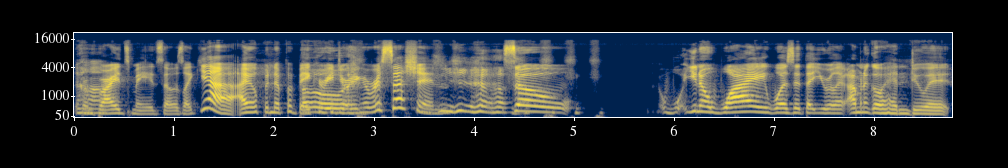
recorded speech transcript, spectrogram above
from Uh-huh. Bridesmaids that was like, "Yeah, I opened up a bakery Oh. during a recession." yeah. so, w- you know, why was it that you were like, "I'm going to go ahead and do it"?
